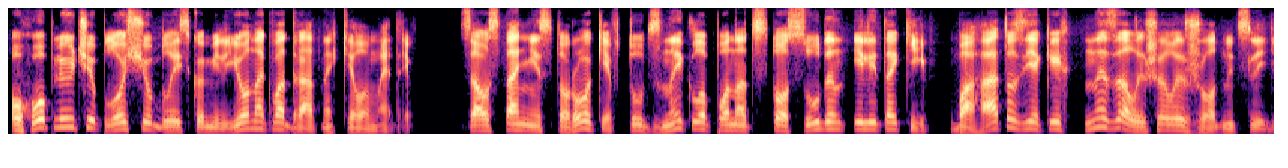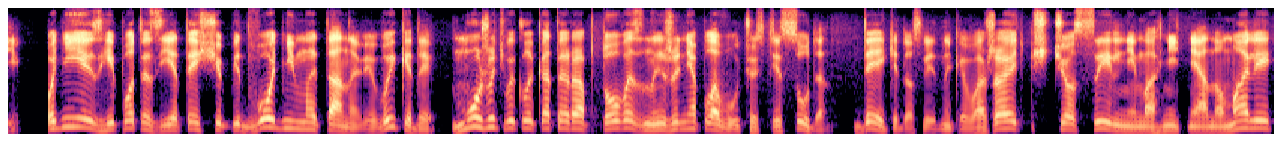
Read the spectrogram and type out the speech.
охоплюючи площу близько мільйона квадратних кілометрів. За останні 100 років тут зникло понад 100 суден і літаків, багато з яких не залишили жодних слідів. Однією з гіпотез є те, що підводні метанові викиди можуть викликати раптове зниження плавучості суден. Деякі дослідники вважають, що сильні магнітні аномалії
